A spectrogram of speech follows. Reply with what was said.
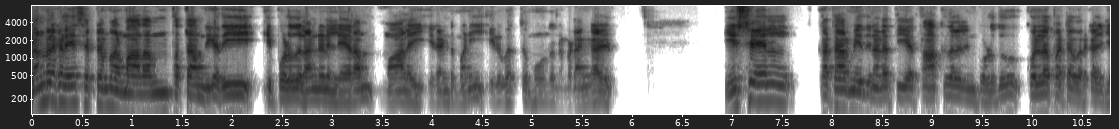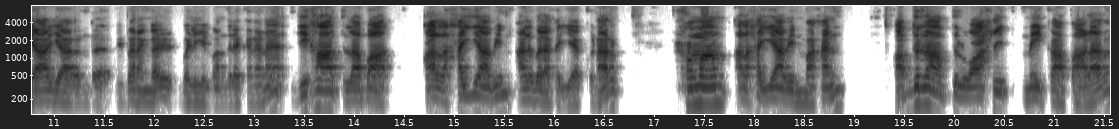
நண்பர்களே செப்டம்பர் மாதம் பத்தாம் தேதி இப்பொழுது லண்டனில் நேரம் மாலை இரண்டு மணி இருபத்தி மூன்று நிமிடங்கள். இஸ்ரேல் கத்தார் மீது நடத்திய தாக்குதலின் பொழுது கொல்லப்பட்டவர்கள் யார் யார் என்ற விவரங்கள் வெளியில் வந்திருக்கின்றன. ஜிஹாத் லபாத் அல் ஹையாவின் அலுவலக இயக்குனர் ஹமாம் அல் ஹையாவின் மகன் அப்துல்லா அப்துல் வாஹித் மெய்காப்பாளர்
